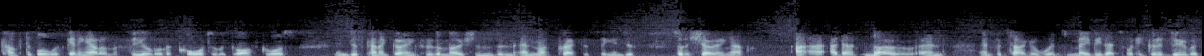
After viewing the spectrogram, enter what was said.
comfortable with getting out on the field or the court or the golf course and just kind of going through the motions and, and not practicing and just sort of showing up? I, I, I don't know, and and for Tiger Woods, maybe that's what he's going to do. But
